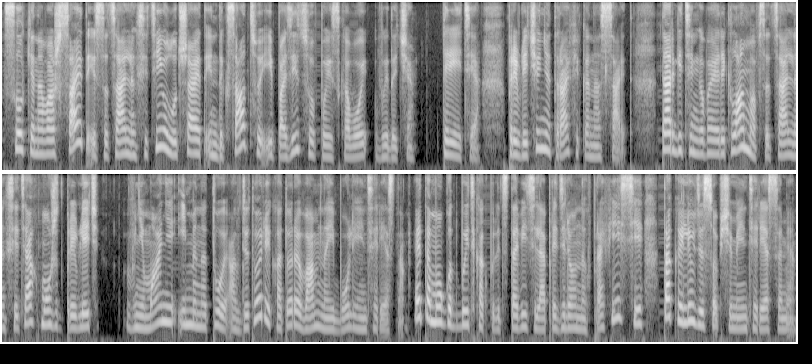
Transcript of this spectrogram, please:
Ссылки на ваш сайт из социальных сетей улучшают индексацию и позицию поисковой выдаче. Третье. Привлечение трафика на сайт. Таргетинговая реклама в социальных сетях может привлечь внимание именно той аудитории, которая вам наиболее интересна. Это могут быть как представители определенных профессий, так и люди с общими интересами.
